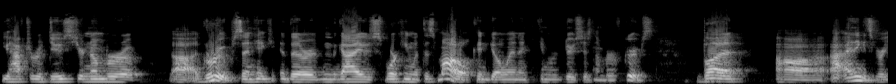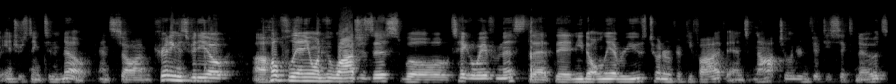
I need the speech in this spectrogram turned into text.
you have to reduce your number of uh, groups and, he, the, the guy who's working with this model can go in and he can reduce his number of groups. But uh, I think it's very interesting to know. And so I'm creating this video uh, hopefully anyone who watches this will take away from this that they need to only ever use 255 and not 256 nodes.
